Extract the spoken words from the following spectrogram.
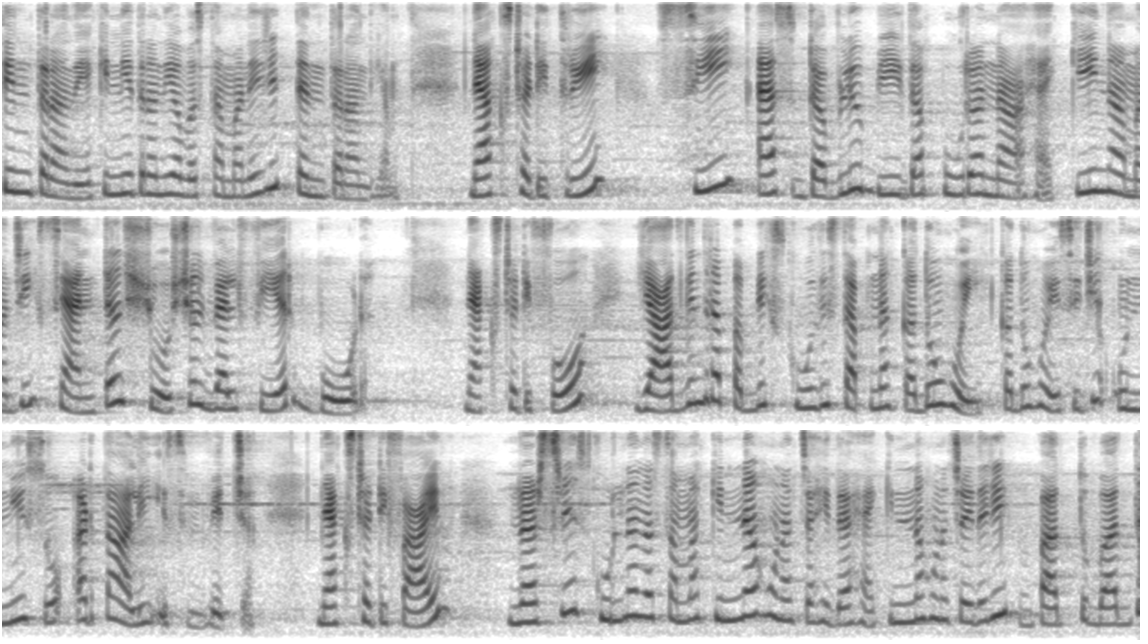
ਤਿੰਨ ਤਰ੍ਹਾਂ ਦੀਆਂ। ਕਿੰਨੀ ਤਰ੍ਹਾਂ ਦੀਆਂ ਅਵਸਥਾਵਾਂ ਨੇ ਜੀ? ਤਿੰਨ ਤਰ੍ਹਾਂ ਦੀਆਂ। Next 33 C S W B ਦਾ ਪੂਰਾ ਨਾਮ ਹੈ। ਕੀ ਨਾਮ ਹੈ ਜੀ? Central social welfare board next 34 Yadavindra public school ਦੀ ਸਥਾਪਨਾ ਕਦੋਂ ਹੋਈ? ਕਦੋਂ ਹੋਈ ਸੀ ਜੀ? 1948 ਈਸਵੀ ਵਿੱਚ। ਨੈਕਸਟ 35 ਨਰਸਰੀ ਸਕੂਲਾਂ ਦਾ ਸਮਾਂ ਕਿੰਨਾ ਹੋਣਾ ਚਾਹੀਦਾ ਹੈ? ਕਿੰਨਾ ਹੋਣਾ ਚਾਹੀਦਾ ਜੀ? ਵੱਧ ਤੋਂ ਵੱਧ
